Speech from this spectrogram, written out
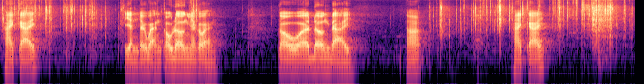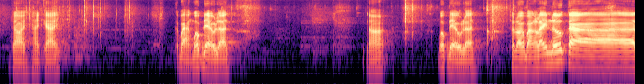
Hai cái. Dành cho các bạn câu đơn nha các bạn. Câu à, đơn đài. Đó. Hai cái. Rồi hai cái. Các bạn bóp đều lên đó. Bóp đều lên. Sau đó các bạn lấy nước à,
